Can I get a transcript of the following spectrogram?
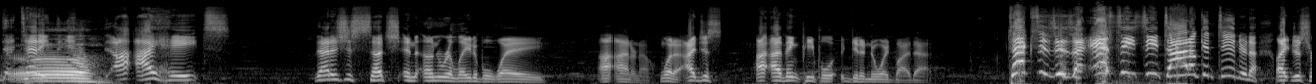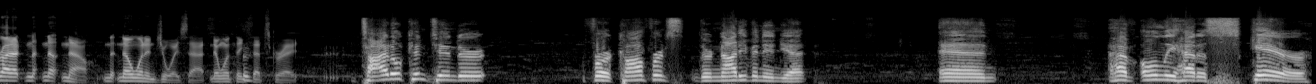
Teddy, it, I, I, hate that is just such an unrelatable way. I, I don't know. What I just I, I, think people get annoyed by that. Texas is a SEC title contender. Like just right. Up, no, no, no one enjoys that. No one thinks that's great. Title contender for a conference they're not even in yet, and have only had a scare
